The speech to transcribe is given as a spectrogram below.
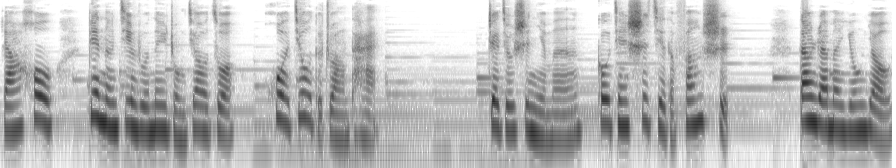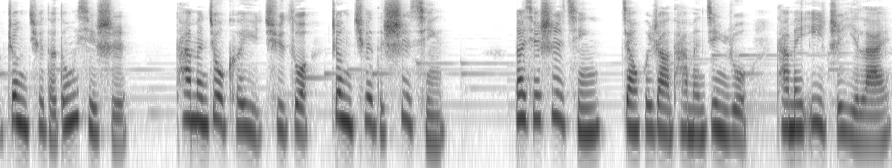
然后便能进入那种叫做获救的状态。这就是你们构建世界的方式。当人们拥有正确的东西时。他们就可以去做正确的事情，那些事情将会让他们进入他们一直以来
